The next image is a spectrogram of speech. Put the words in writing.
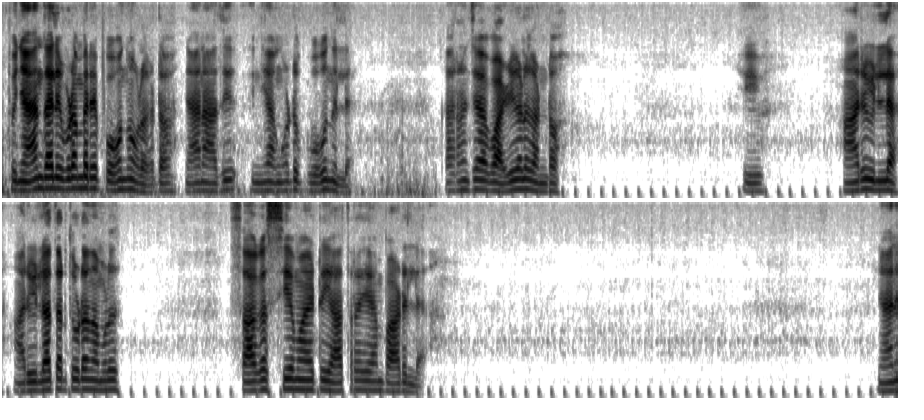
ഇപ്പോൾ ഞാൻ എന്തായാലും ഇവിടം വരെ പോകുന്നുള്ളൂ കേട്ടോ. ഞാൻ അത് ഇനി അങ്ങോട്ട് പോകുന്നില്ല. കാരണം വെച്ചാൽ വഴികൾ കണ്ടോ? ഈ ആരുമില്ല. ആരുമില്ലാത്തടത്തൂടെ നമ്മൾ സാഹസ്യമായിട്ട് യാത്ര ചെയ്യാൻ പാടില്ല. ഞാൻ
